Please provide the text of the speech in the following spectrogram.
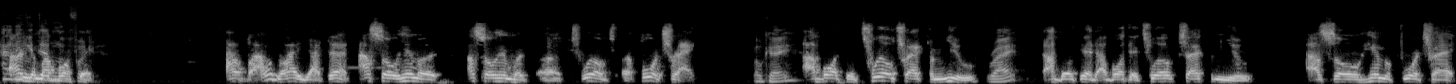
How I did you get that I that. motherfucker? I, I don't know how he got that. I sold him a, I sold him a, a twelve, a four track. Okay, I bought the twelve track from you. right. I bought that. I bought that 12 track from you. I sold him a four track.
